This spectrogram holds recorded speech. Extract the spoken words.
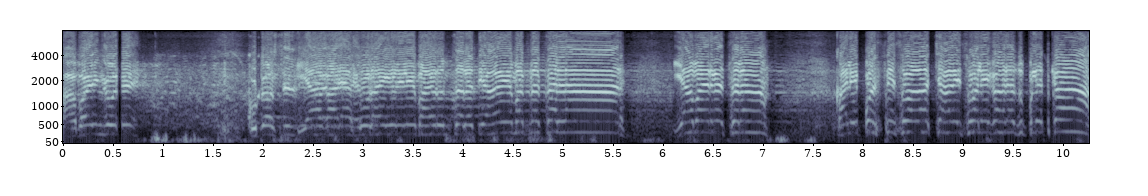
आबा इंगवले. कुठं असतील? या गाड्या सोडा गेलेले बाहेरून चालत आहे मधनं चालणार. या बाहेर चला. खाली पस्तीस वाला चाळीस वाले गाड्या झुपलेत का?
